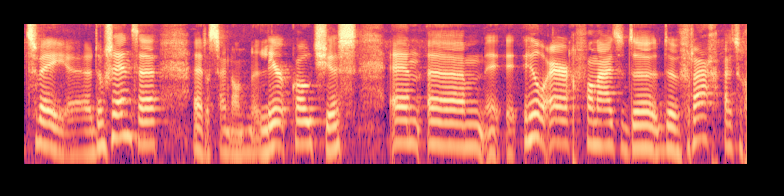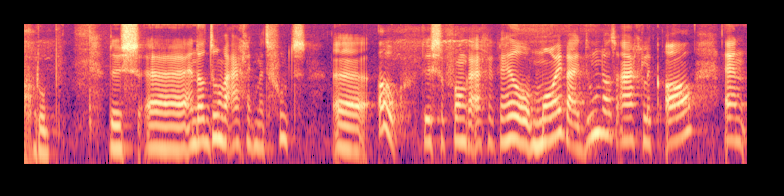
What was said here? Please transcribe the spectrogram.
twee docenten. dat zijn dan leercoaches. En um, heel erg vanuit de, de vraag uit de groep. Dus, uh, en dat doen we eigenlijk met voet uh, ook. Dus dat vond ik eigenlijk heel mooi. Wij doen dat eigenlijk al. En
